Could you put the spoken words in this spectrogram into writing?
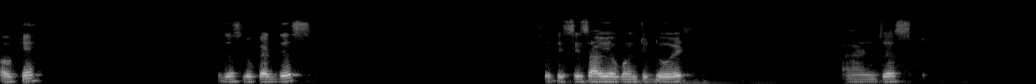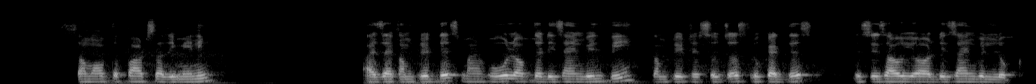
Okay. Just look at this. So this is how you're going to do it. And just some of the parts are remaining. As I complete this, my whole of the design will be completed. So just look at this. This is how your design will look.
